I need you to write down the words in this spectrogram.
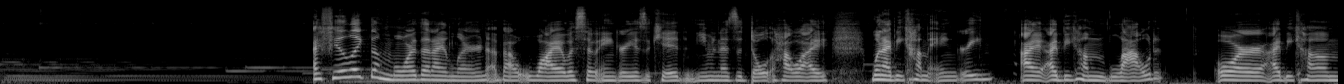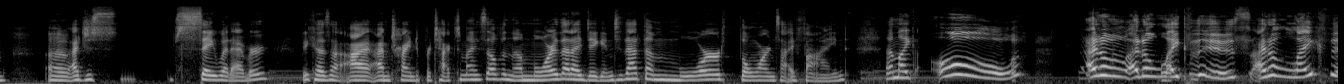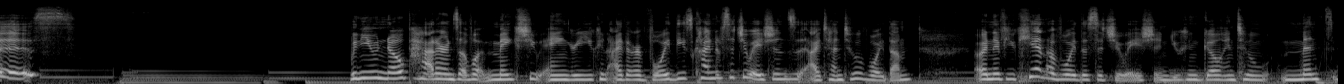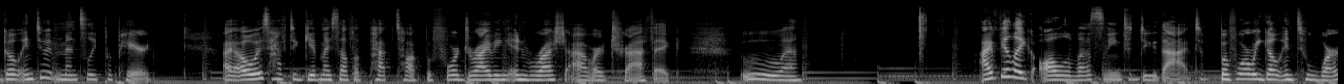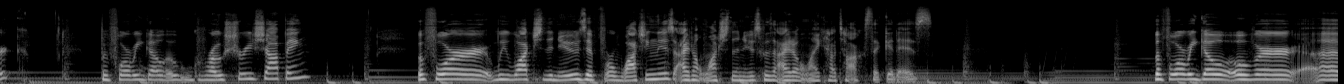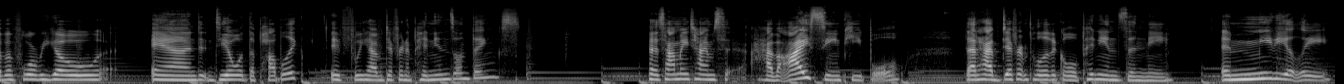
I feel like the more that I learn about why I was so angry as a kid and even as adult, how I, when I become angry, I, I become loud or I become Uh, I just say whatever because I, I'm trying to protect myself. And the more that I dig into that, the more thorns I find. I'm like, oh, I don't, I don't like this. I don't like this. When you know patterns of what makes you angry, you can either avoid these kind of situations. I tend to avoid them. And if you can't avoid the situation, you can go into ment- go into it mentally prepared. I always have to give myself a pep talk before driving in rush hour traffic. Ooh. I feel like all of us need to do that before we go into work, before we go grocery shopping, before we watch the news. If we're watching news, I don't watch the news because I don't like how toxic it is. Before we go over, uh, before we go and deal with the public, if we have different opinions on things. Because how many times have I seen people that have different political opinions than me immediately,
